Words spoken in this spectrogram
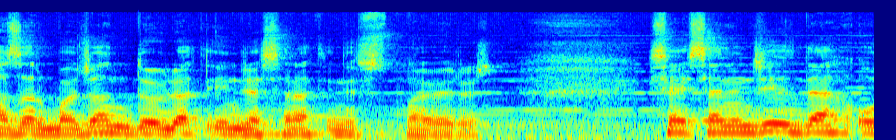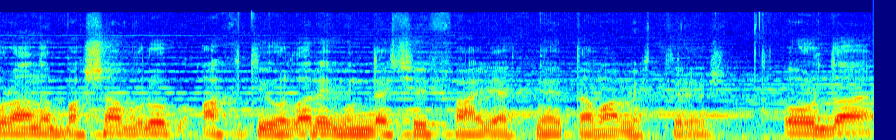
Azərbaycan Dövlət İncəsənət İnstitutuna verir. 80-ci ildə oranı başa vurub aktyorlar evindəki fəaliyyətini davam etdirir. Orada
